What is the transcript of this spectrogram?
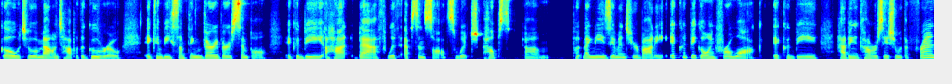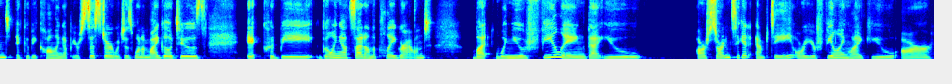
go to a mountaintop with a guru. It can be something very, very simple. It could be a hot bath with Epsom salts, which helps um, put magnesium into your body. It could be going for a walk. It could be having a conversation with a friend. It could be calling up your sister, which is one of my go tos. It could be going outside on the playground. But when you're feeling that you are starting to get empty or you're feeling like you are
